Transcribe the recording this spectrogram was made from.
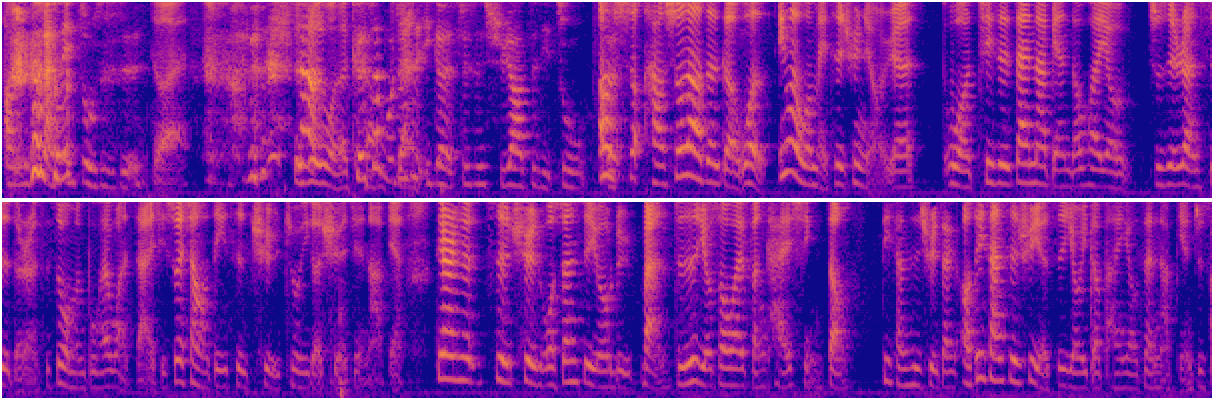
哦，你不敢自己住是不是？对，这是我的可挑战。是这不就是一个就是需要自己住哦，说好说到这个，我因为我每次去纽约，我其实，在那边都会有就是认识的人，只是我们不会玩在一起。所以，像我第一次去住一个学姐那边，第二次去我算是有旅伴，只是有时候会分开行动。第三次去在哦，第三次去也是有一个朋友在那边，就是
